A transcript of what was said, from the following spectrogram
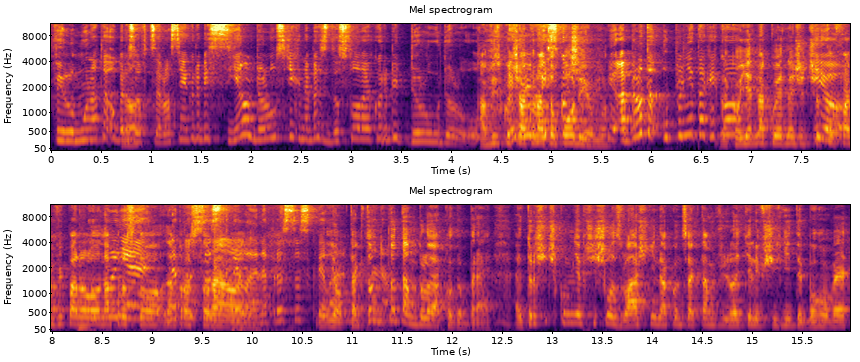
filmu, na té obrazovce, No. vlastně jako kdyby sjel dolů z těch nebes doslova jako kdyby dolů dolů. A vyskočil jako kdyby na to pódium. Jo, a bylo to úplně tak jako... Jako jedna ku jedné, že čo, to fakt vypadalo naprosto, naprosto skvěle, naprosto skvěle. Jo, tak to, ano. to tam bylo jako dobré. Trošičku mě přišlo zvláštní na konci, jak tam letěli všichni ty bohové,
